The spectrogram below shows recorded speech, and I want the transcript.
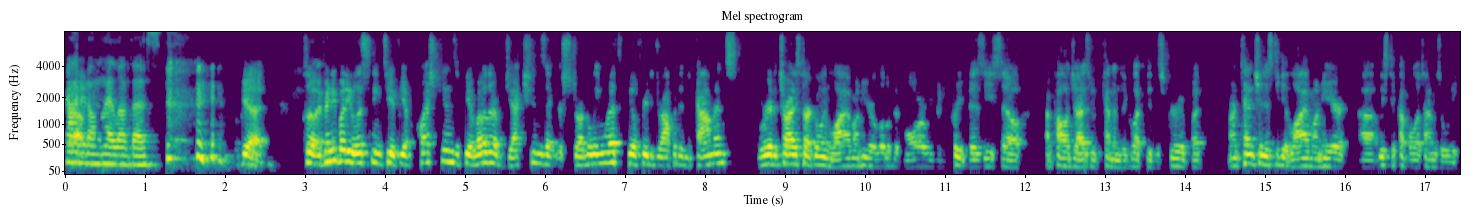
Not at all. I love this. Good. So if anybody listening to, if you have questions, if you have other objections that you're struggling with, feel free to drop it in the comments. We're going to try to start going live on here a little bit more. We've been pretty busy, so I apologize. We've kind of neglected this group, but our intention is to get live on here uh, at least a couple of times a week.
